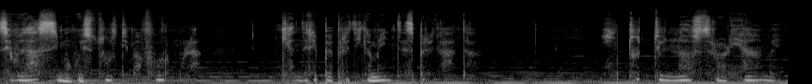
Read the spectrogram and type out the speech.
se usassimo quest'ultima formula, andrebbe praticamente sprecata, in tutto il nostro reame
